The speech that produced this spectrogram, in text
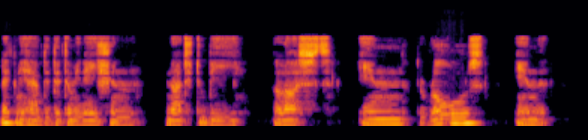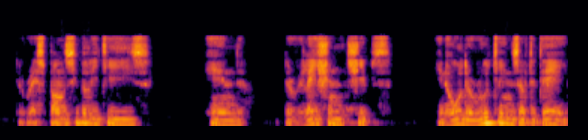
let me have the determination not to be lost in the roles, in the responsibilities, in the relationships, in all the routines of the day.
